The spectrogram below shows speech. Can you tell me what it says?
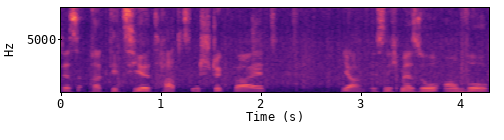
das praktiziert hat, ein Stück weit, ja, ist nicht mehr so en vogue.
